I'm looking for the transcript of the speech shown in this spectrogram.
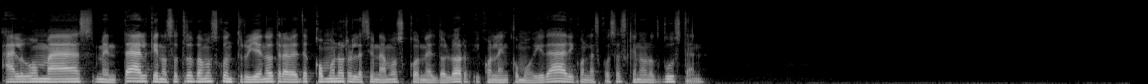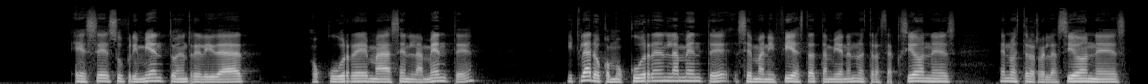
algo más mental que nosotros vamos construyendo a través de cómo nos relacionamos con el dolor y con la incomodidad y con las cosas que no nos gustan. Ese sufrimiento en realidad ocurre más en la mente y claro, como ocurre en la mente, se manifiesta también en nuestras acciones, en nuestras relaciones,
